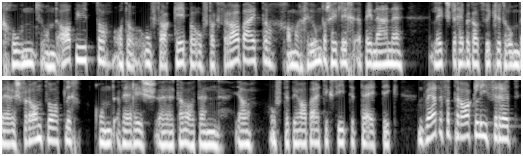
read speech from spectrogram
Kunde und Anbieter oder Auftraggeber, Auftragsverarbeiter, kann man ein bisschen unterschiedlich benennen. Letztlich eben geht es wirklich darum, wer ist verantwortlich und wer ist äh, da dann ja, auf der Bearbeitungsseite tätig. Und wer den Vertrag liefert,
